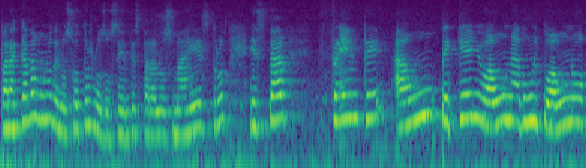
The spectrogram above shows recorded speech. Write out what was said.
para cada uno de nosotros los docentes, para los maestros, estar frente a un pequeño, a un adulto, a uno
